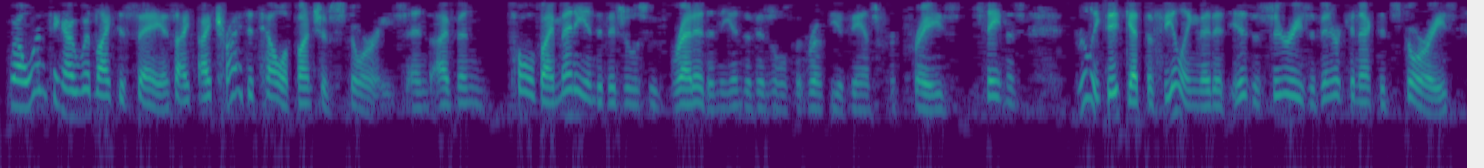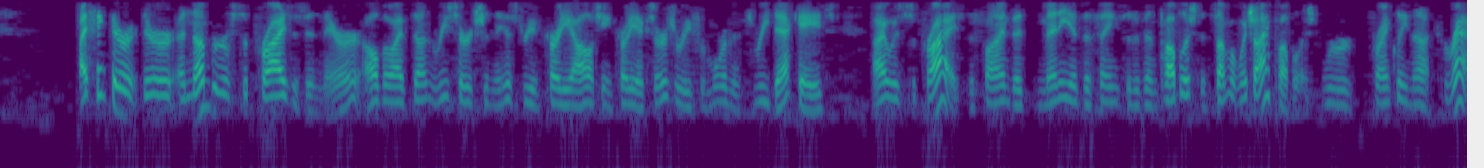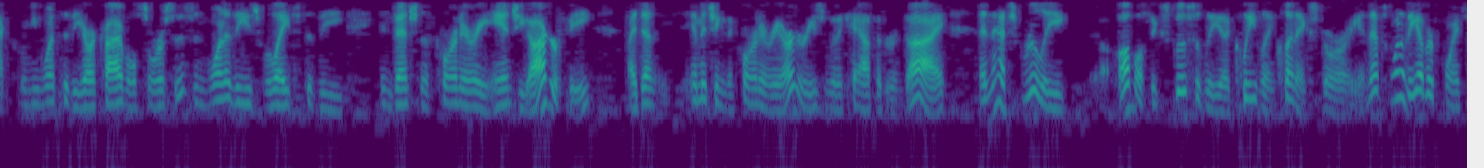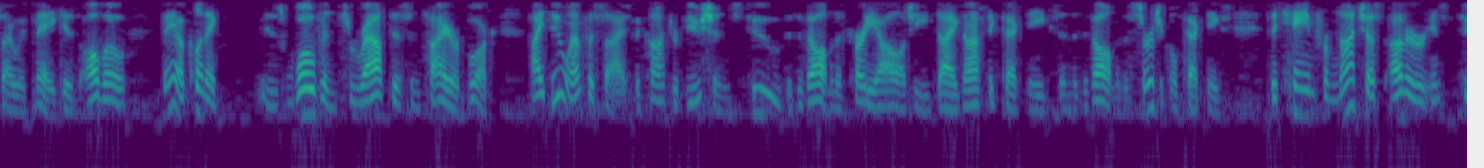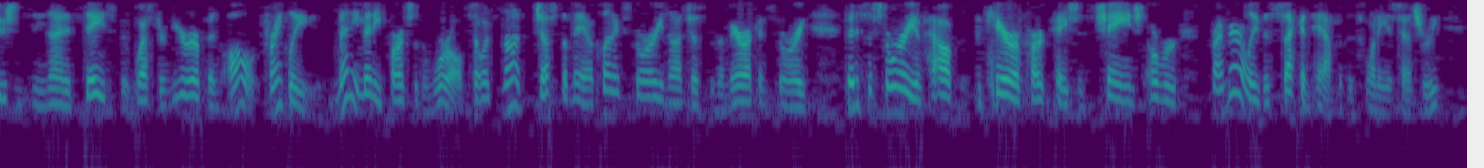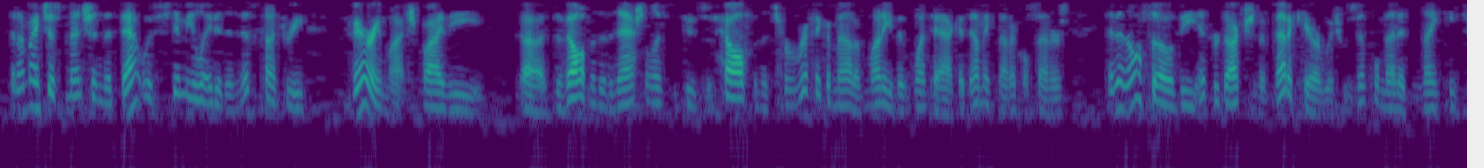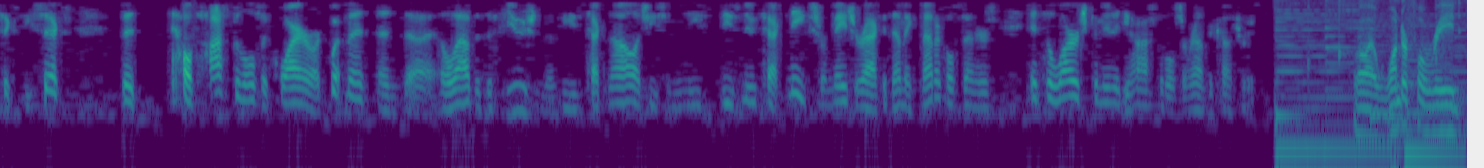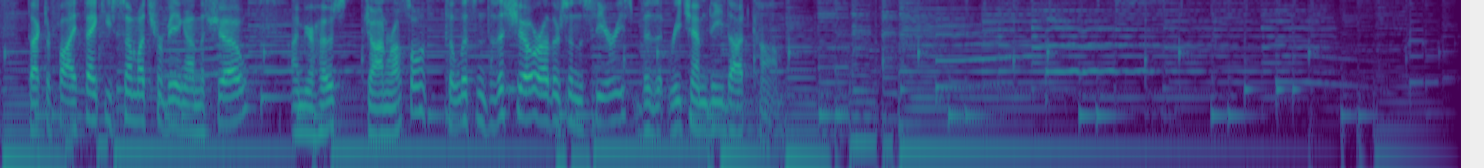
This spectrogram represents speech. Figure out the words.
Well, thing I would like to say is I, I tried to tell a bunch of stories, and I've been told by many individuals who've read it and the individuals that wrote the advanced phrase statements really did get the feeling that it is a series of interconnected stories. I think there there are a number of surprises in there. Although I've done research in the history of cardiology and cardiac surgery for more than three decades, I was surprised to find that many of the things that have been published, and some of which I published, were frankly not correct. When you went to the archival sources, and one of these relates to the invention of coronary angiography, ident- imaging the coronary arteries with a catheter and dye, and that's really almost exclusively a Cleveland Clinic story. And that's one of the other points I would make is although Mayo Clinic is woven throughout this entire book, I do emphasize the contributions to the development of cardiology diagnostic techniques and the development of surgical techniques that came from not just other institutions in the United States, but Western Europe and all, frankly, many, many parts of the world. So it's not just a Mayo Clinic story, not just an American story, but it's a story of how the care of heart patients changed over primarily the second half of the 20th century. And I might just mention that that was stimulated in this country very much by the uh, development of the National Institutes of Health and the terrific amount of money that went to academic medical centers, and then also the introduction of Medicare, which was implemented in 1966, that helped hospitals acquire equipment and uh, allowed the diffusion of these technologies and these, these new techniques from major academic medical centers into large community hospitals around the country. Well, a wonderful read. Dr. Fye, thank you so much for being on the show. I'm your host, John Russell. To listen to this show or others in the series, visit ReachMD.com.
